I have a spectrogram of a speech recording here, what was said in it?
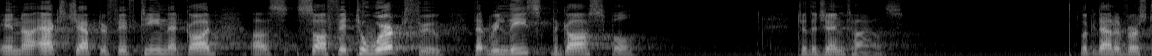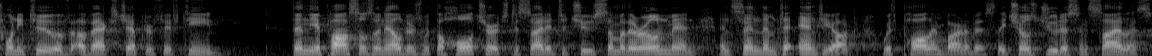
in uh, Acts chapter 15 that God uh, saw fit to work through that released the gospel to the Gentiles. Look down at verse 22 of, of Acts chapter 15. Then the apostles and elders with the whole church decided to choose some of their own men and send them to Antioch with Paul and Barnabas. They chose Judas and Silas,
